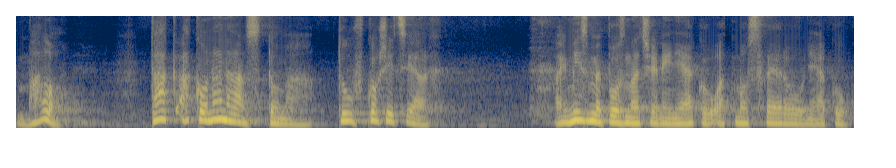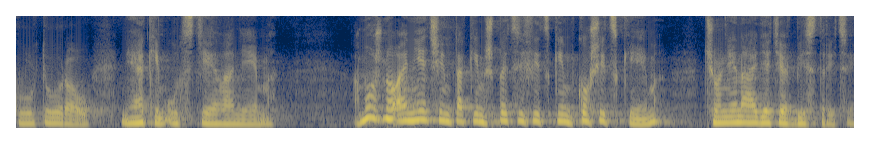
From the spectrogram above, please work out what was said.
Malo. Tak, ako na nás to má, tu v Košiciach. Aj my sme poznačení nejakou atmosférou, nejakou kultúrou, nejakým uctievaním. A možno aj niečím takým špecifickým košickým, čo nenájdete v Bystrici,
